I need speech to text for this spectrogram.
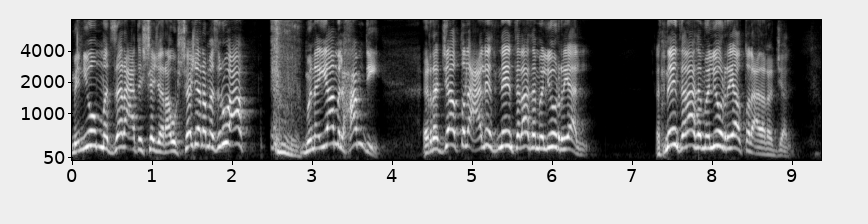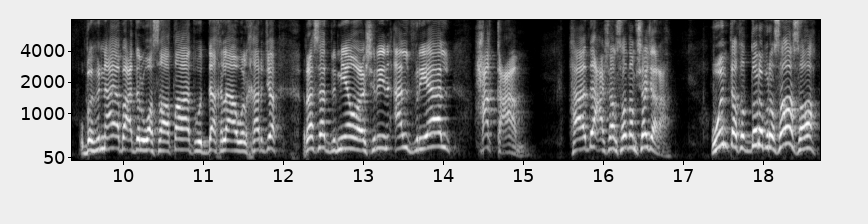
من يوم ما اتزرعت الشجرة. والشجرة مزروعة من أيام الحمدي. الرجال طلع عليه 2 3 مليون ريال. 2 3 مليون ريال طلع على الرجال. وفي النهاية بعد الوساطات والدخلة والخرجة رسد ب 120 ألف ريال حق عام. هذا عشان صدم شجرة. وانت تضرب رصاصة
